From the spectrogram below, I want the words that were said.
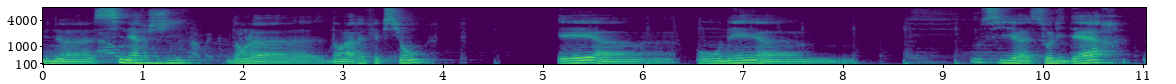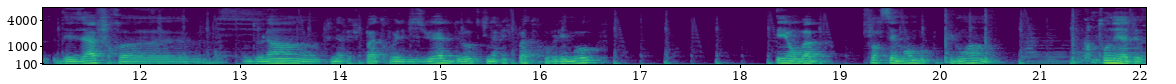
une euh, synergie dans la, dans la réflexion. Et on est aussi solidaire des affres de l'un qui n'arrive pas à trouver le visuel, de l'autre qui n'arrive pas à trouver les mots. Et on va forcément beaucoup plus loin quand on est à deux.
